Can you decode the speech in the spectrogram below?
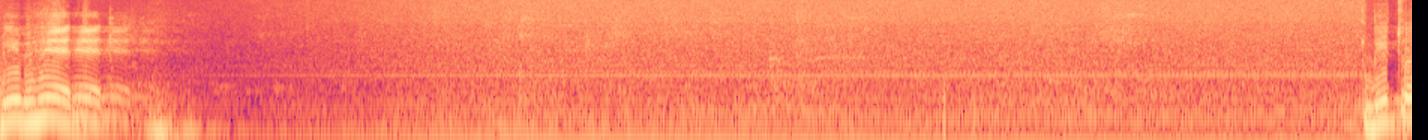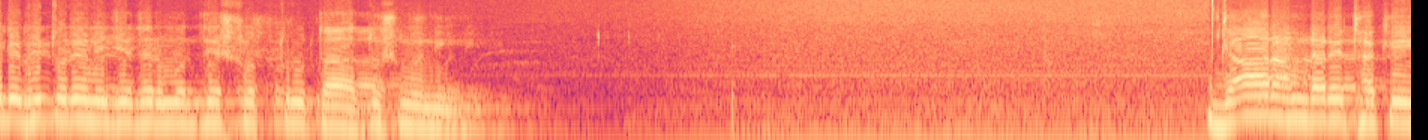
বিভেদ। ভিতরে ভিতরে নিজেদের মধ্যে শত্রুতা, দুশ্মনী। যার আন্ডারে থাকি,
